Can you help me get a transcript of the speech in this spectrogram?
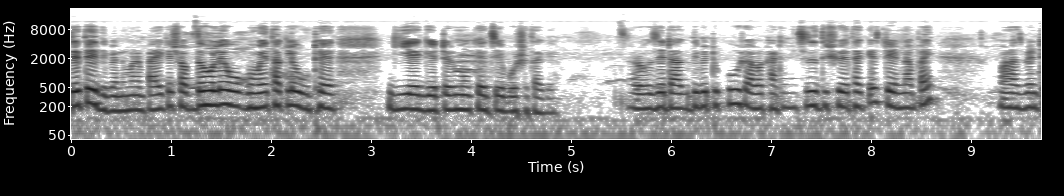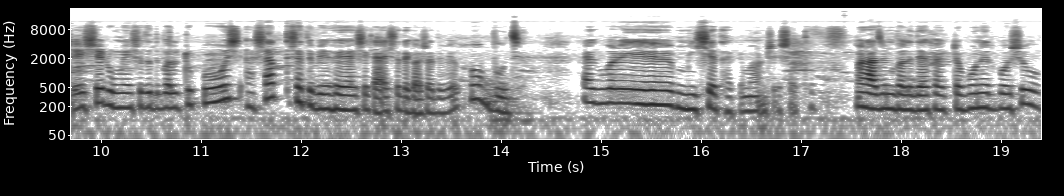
যেতেই দিবে না মানে বাইকে শব্দ হলে ও ঘুমিয়ে থাকলে উঠে গিয়ে গেটের মুখে যেয়ে বসে থাকে। আর ও যে ডাক দিবে টুকুস, আবার খাটের নিচে যদি শুয়ে থাকে ট্রেন না পাই আমার হাজব্যান্ড এসে রুমে এসে যদি বলে টুকুস আর সাথে সাথে বের হয়ে এসে গায়ের সাথে ঘষা দেবে খুব বুঝে। একবারে মিশে থাকে মানুষের সাথে। আমার হাজব্যান্ড বলে, দেখো, একটা বোনের পশু,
